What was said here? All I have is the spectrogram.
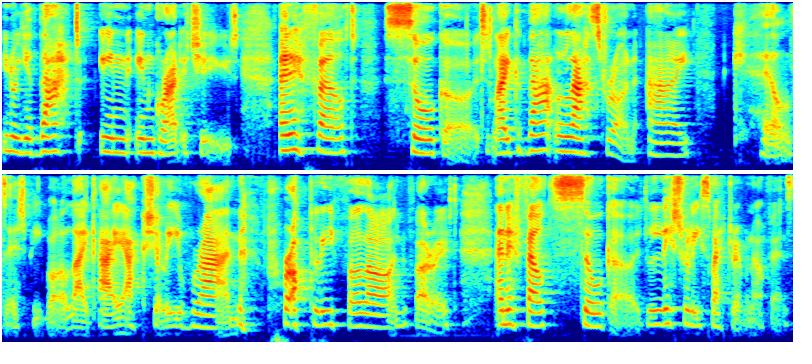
you know you're that in in gratitude. And it felt so good. Like that last run, I killed it, people. Like I actually ran properly full on for it. And it felt so good. Literally sweat driven off it.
